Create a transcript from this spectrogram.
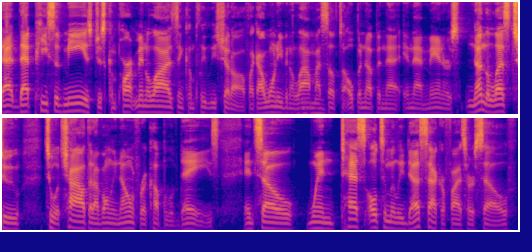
that that piece of me is just compartmentalized and completely shut off. Like I won't even allow mm-hmm. myself to open up in that in that manner. Nonetheless, to to a child that I've only known for a couple of days. And so when Tess ultimately does sacrifice herself,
